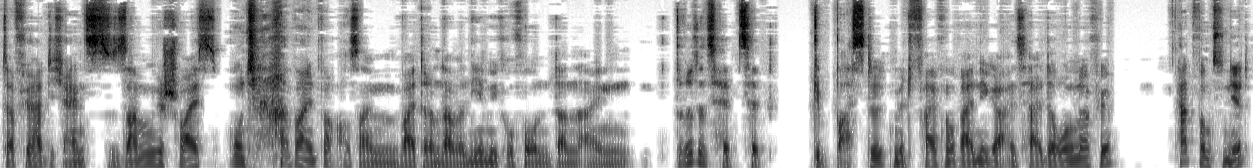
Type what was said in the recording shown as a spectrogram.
Dafür hatte ich eins zusammengeschweißt und habe einfach aus einem weiteren Lavalier-Mikrofon dann ein drittes Headset gebastelt mit Pfeifenreiniger als Halterung dafür. Hat funktioniert.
